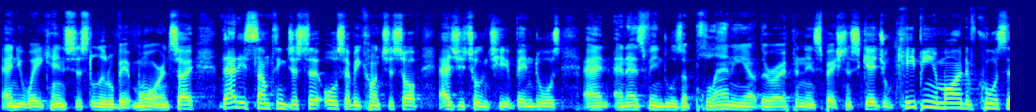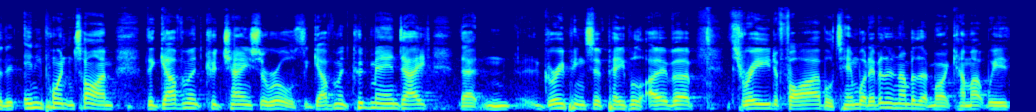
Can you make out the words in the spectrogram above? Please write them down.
and your weekends just a little bit more. And so that is something just to also be conscious of as you're talking to your vendors and, and as vendors are planning out their open inspection schedule. Keeping in mind, of course, that at any point in time, the government could change the rules. The government could mandate that groupings of people over three to five or ten, whatever the number that might come up with,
